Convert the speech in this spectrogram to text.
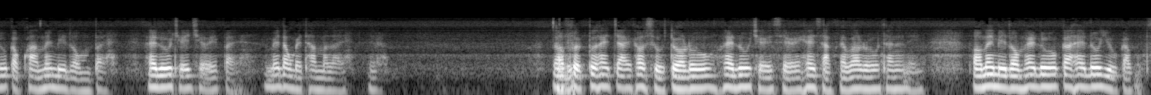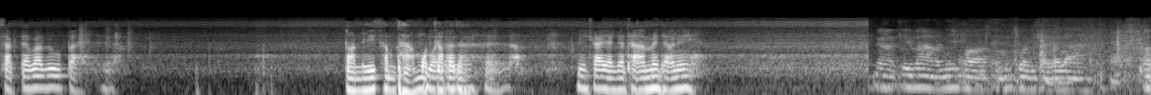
รู้กับความไม่มีลมไป ให้รู้เฉยๆไป ไม่ต้องไปทำอะไรเราฝึกเพื่อให้ใจเข้าสู่ตัวรู้ ให้รู้เฉยๆให้สักแต่ว่ารู้เท่านั้นเองพอไม่มีลมให้รู้ก็ให้รู้อยู่กับสักแต่ว่ารู้ไป ตอนนี้คำถามหมดครับอาจารย์มีใครอยากจะถามไหมแถวนี้ ก็คิดว่าวันนี้พอสมควรแก่เวลา ก็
